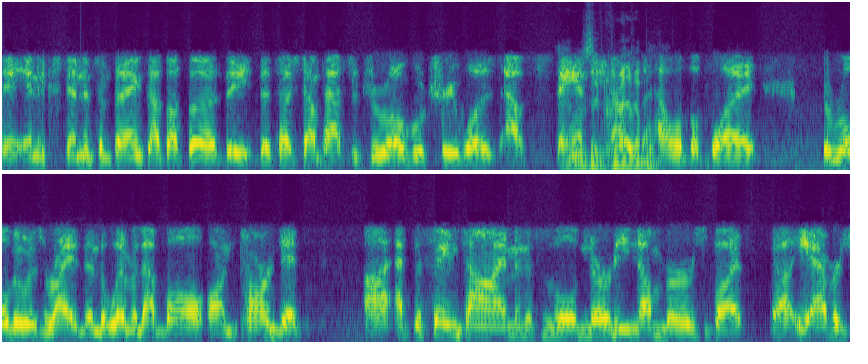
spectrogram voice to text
and extended some things. I thought the, the, the touchdown pass to Drew Ogletree was outstanding. That was incredible. a hell of a play to roll to his right, then deliver that ball on target. Uh, at the same time, and this is a little nerdy numbers, but uh, he averaged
